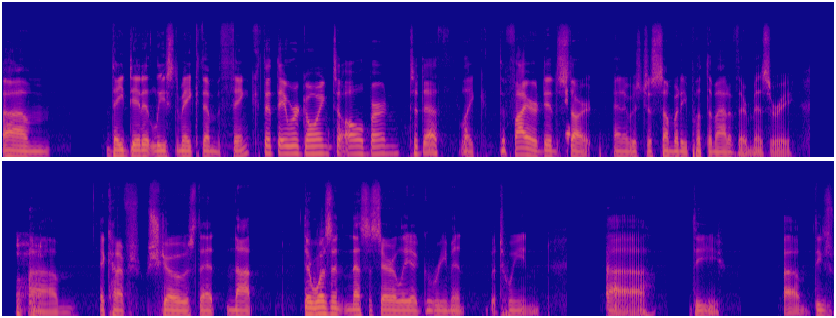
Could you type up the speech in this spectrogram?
um, they did at least make them think that they were going to all burn to death. Like the fire did start, and it was just somebody put them out of their misery. Uh-huh. Um, it kind of shows that not there wasn't necessarily agreement between uh, the um, these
